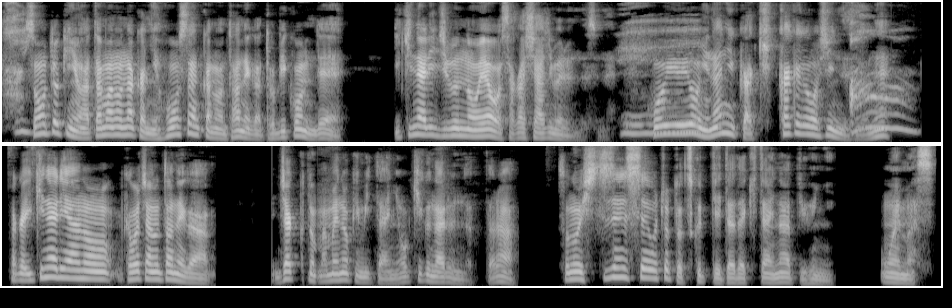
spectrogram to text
はい。その時には頭の中にホウセンカの種が飛び込んで、いきなり自分の親を探し始めるんですね。こういうように何かきっかけが欲しいんですよね。あだからいきなりあの、かぼちゃの種が、ジャックと豆の木みたいに大きくなるんだったら、その必然性をちょっと作っていただきたいなというふうに思います。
